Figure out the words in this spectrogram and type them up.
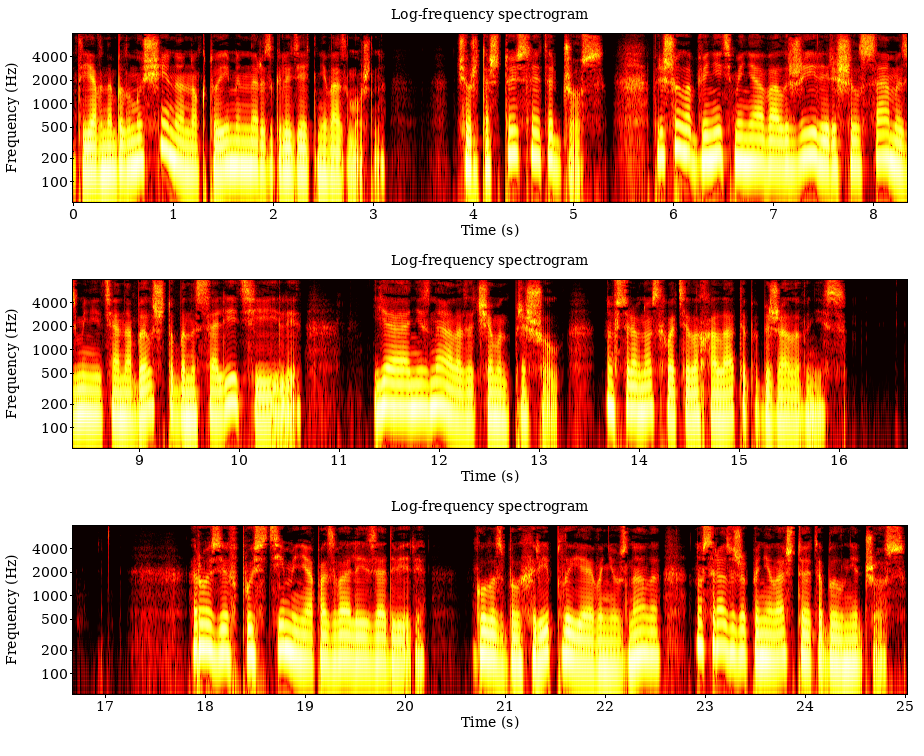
Это явно был мужчина, но кто именно, разглядеть невозможно. Черт, а что, если это Джосс? Пришел обвинить меня во лжи или решил сам изменить Аннабелл, чтобы насолить ей, или... Я не знала, зачем он пришел но все равно схватила халат и побежала вниз. «Рози, впусти меня!» — позвали из-за двери. Голос был хриплый, я его не узнала, но сразу же поняла, что это был не Джосс.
